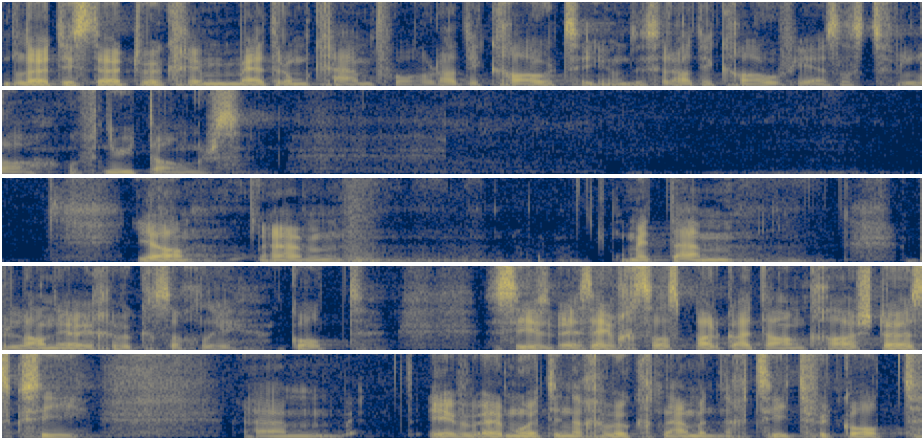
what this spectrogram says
lasst uns dort wirklich immer mehr darum kämpfen, radikal zu sein und uns radikal auf Jesus zu verlassen, auf nichts anderes. Ja, ähm, mit dem überlasse ich euch wirklich so ein bisschen Gott es waren einfach so ein paar Gedankenanstöße. Ähm, ich ermutige euch wirklich, nehmt euch Zeit für Gott.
